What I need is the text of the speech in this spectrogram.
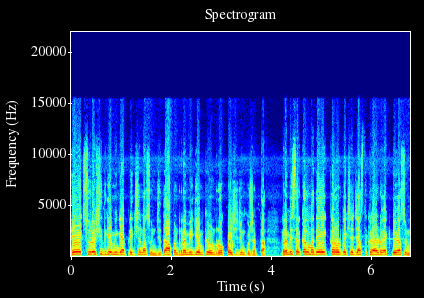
हे एक सुरक्षित गेमिंग ॲप्लिकेशन असून जिथं आपण रमी गेम खेळून रोख पैसे जिंकू शकता. रमी सर्कलमध्ये एक करोडपेक्षा जास्त खेळाडू ॲक्टिव्ह असून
